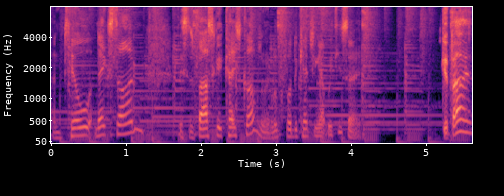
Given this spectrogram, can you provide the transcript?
Until next time, this is Basket Case Clubs, and we look forward to catching up with you soon. Goodbye.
